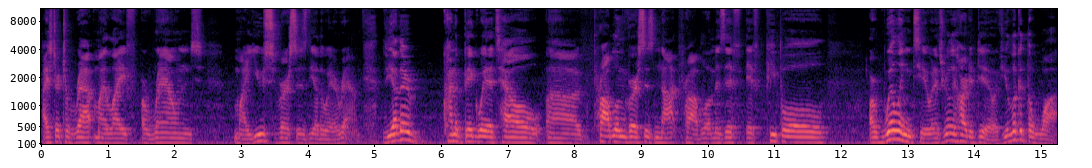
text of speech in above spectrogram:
I start to wrap my life around my use versus the other way around. The other kind of big way to tell uh, problem versus not problem is if if people are willing to, and it's really hard to do. If you look at the why,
